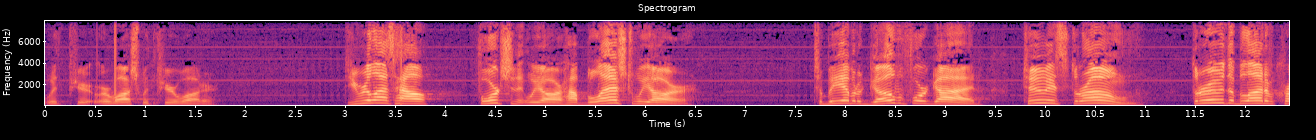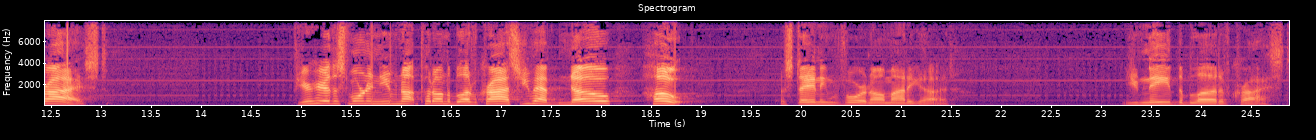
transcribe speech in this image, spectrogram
with pure or washed with pure water. Do you realize how fortunate we are, how blessed we are to be able to go before God to his throne through the blood of Christ? If you're here this morning and you've not put on the blood of Christ, you have no hope of standing before an almighty God. You need the blood of Christ.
